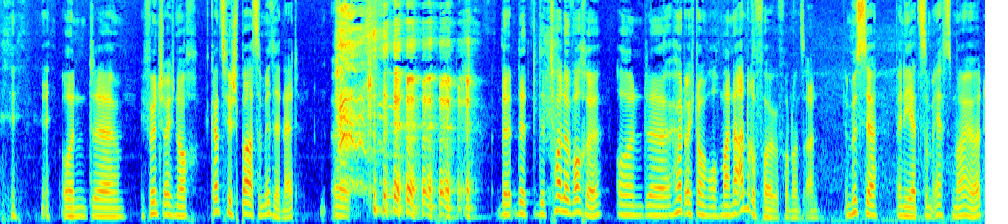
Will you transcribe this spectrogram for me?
und äh, ich wünsche euch noch ganz viel Spaß im Internet. Äh, eine ne, ne tolle Woche und äh, hört euch doch auch mal eine andere Folge von uns an. Ihr müsst ja, wenn ihr jetzt zum ersten Mal hört,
